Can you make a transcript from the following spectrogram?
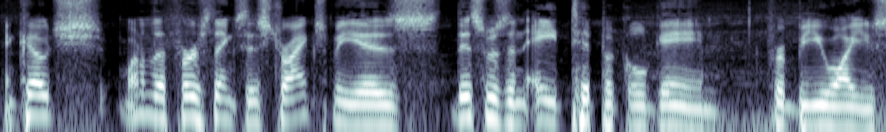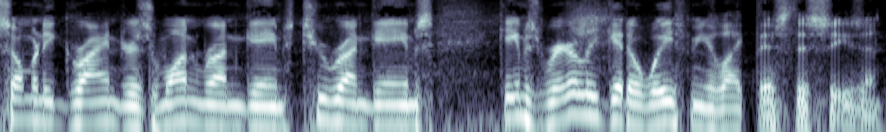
And coach, one of the first things that strikes me is this was an atypical game for BYU. So many grinders, one run games, two run games. Games rarely get away from you like this this season.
